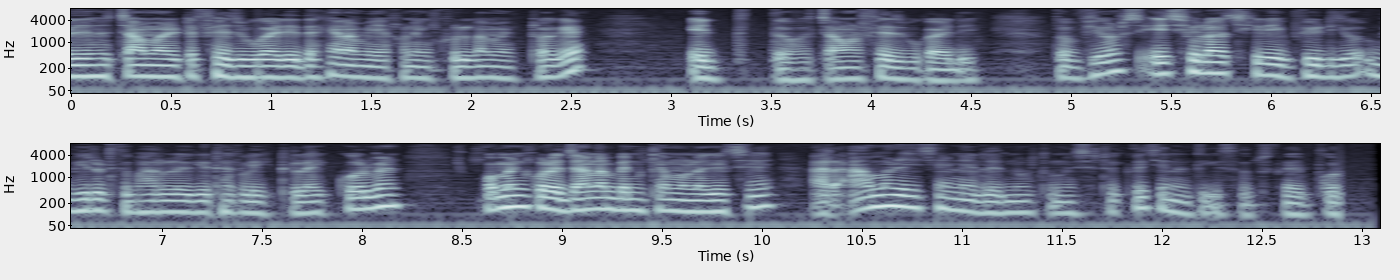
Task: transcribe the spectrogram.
এই যে হচ্ছে আমার এটা ফেসবুক আইডি দেখেন আমি এখনই খুললাম একটু আগে। এই তো হচ্ছে আমার ফেসবুক আইডি তো ভিউয়ার্স এই ছিল আজকের এই ভিডিও ভিডিওতে ভালো লেগে থাকলে একটু লাইক করবেন কমেন্ট করে জানাবেন কেমন লেগেছে। আর আমার এই চ্যানেলে নতুন এসে থাকলে চ্যানেলটিকে সাবস্ক্রাইব করুন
